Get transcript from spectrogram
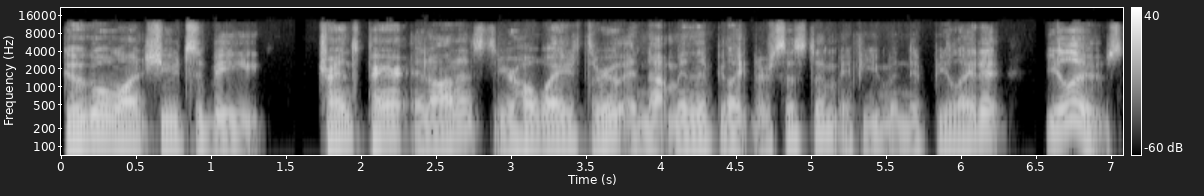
Google wants you to be transparent and honest your whole way through and not manipulate their system. If you manipulate it, you lose.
